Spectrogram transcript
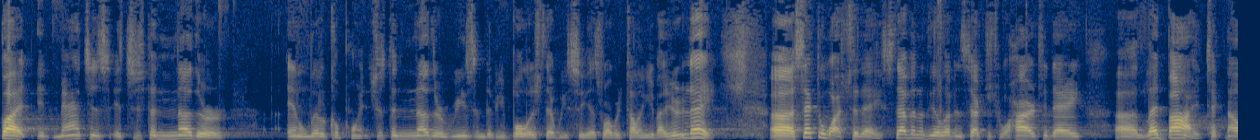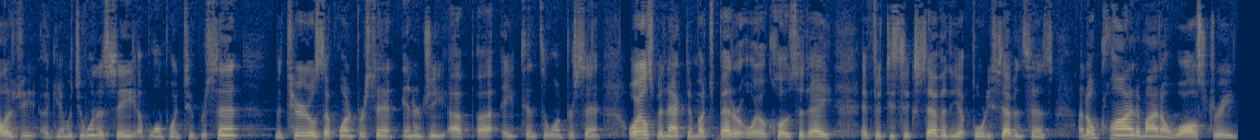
but it matches, it's just another analytical point. It's just another reason to be bullish that we see. That's why we're telling you about here today. Uh, sector watch today. Seven of the 11 sectors were higher today, uh, led by technology. Again, what you want to see up 1.2%. Materials up 1%, energy up uh, 8 tenths of 1%. Oil's been acting much better. Oil closed today at 56.70 at 47 cents. An old client of mine on Wall Street,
